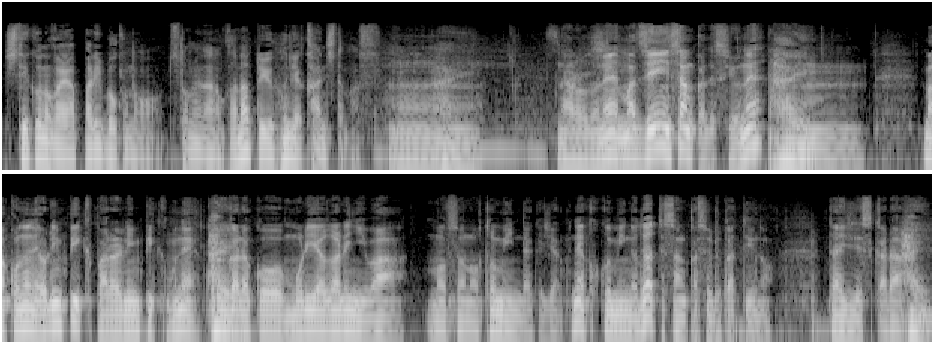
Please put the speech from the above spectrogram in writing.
していくのがやっぱり僕の務めなのかなというふうには感じてます。うん。はい。なるほどね、まあ、全員参加ですよね。はい。うん。まあ、このねオリンピック・パラリンピックもねこれからこう盛り上がりには、もうその都民だけじゃなくてね国民がどうやって参加するかっていうの大事ですから、はい。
